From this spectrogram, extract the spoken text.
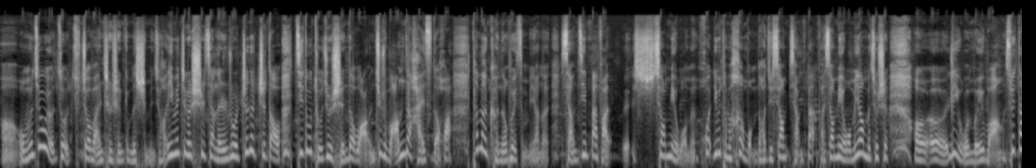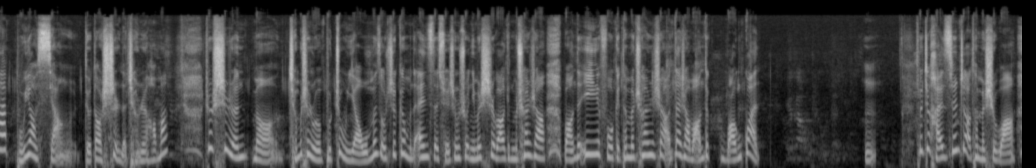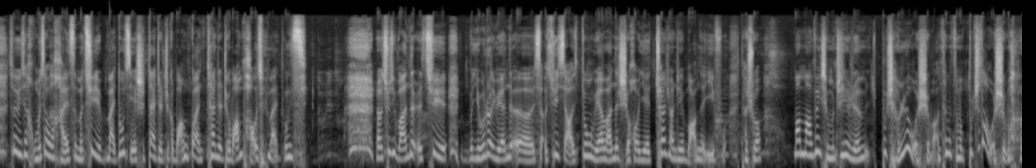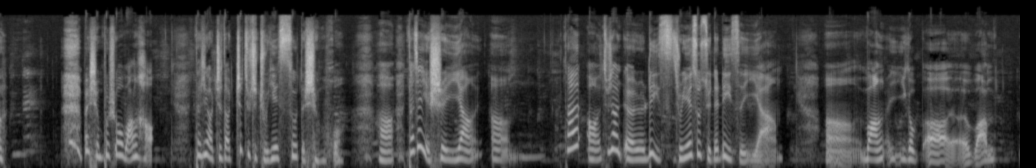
啊，我们就有做，就完成神给我们的使命就好。因为这个世上的人，如果真的知道基督徒就是神的王，就是王的孩子的话，他们可能会怎么样呢？想尽办法消灭我们，或因为他们恨我们的话，就消想办法消灭我们。要么就是，呃呃，立我们为王。所以大家不要想得到世人的承认，好吗？这世人嘛，承不承认不重要。我们总是跟我们的恩赐的学生说：“你们是王，给他们穿上王的衣服，给他们穿上戴上王的王冠。”所以这孩子真知道他们是王，所以有些我们教会的孩子们去买东西也是带着这个王冠，穿着这个王袍去买东西，然后出去玩的去游乐园的呃小去小动物园玩的时候也穿上这些王的衣服。他说：“妈妈，为什么这些人不承认我是王？他们怎么不知道我是王？为什么不说王好？但是要知道，这就是主耶稣的生活啊！大家也是一样，嗯，他哦，就像呃例子，主耶稣举的例子一样。”嗯，王一个呃王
